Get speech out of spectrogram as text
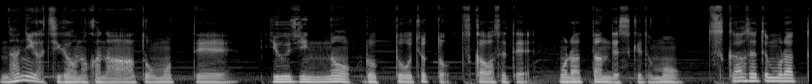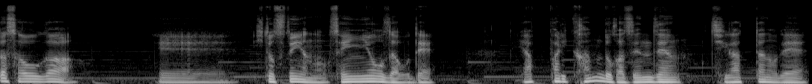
何が違うのかなと思って友人のロットをちょっと使わせてもらったんですけども使わせてもらった竿が、えー、一つ天屋の専用竿でやっぱり感度が全然違ったので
